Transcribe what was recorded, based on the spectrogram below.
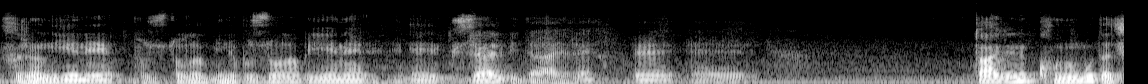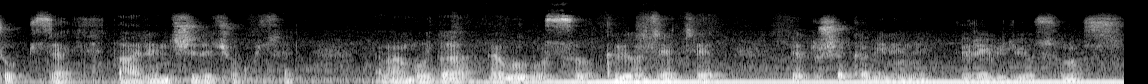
fırın yeni, buzdolabı, mini buzdolabı yeni, e, güzel bir daire ve e, dairenin konumu da çok güzel, dairenin içi de çok güzel. Hemen burada lavabosu, klozeti ve duşakabinini görebiliyorsunuz.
